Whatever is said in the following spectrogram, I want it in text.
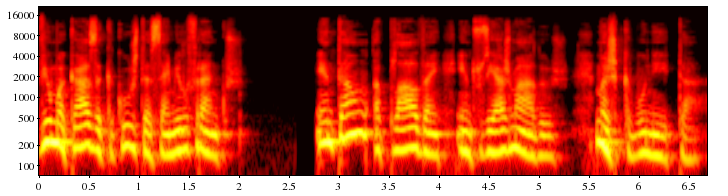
Vi uma casa que custa cem mil francos. Então aplaudem entusiasmados. Mas que bonita!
